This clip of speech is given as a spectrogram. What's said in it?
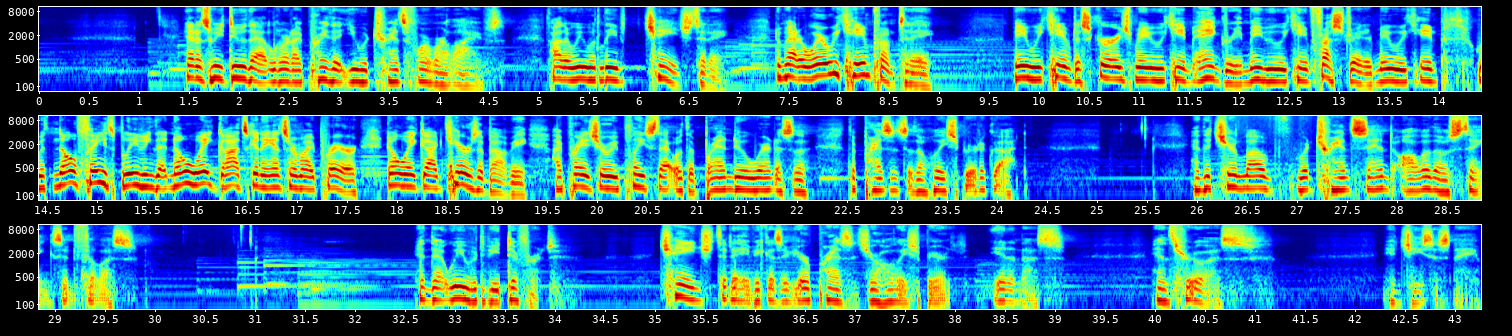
And as we do that, Lord, I pray that you would transform our lives. Father, we would leave changed today. No matter where we came from today, Maybe we came discouraged. Maybe we came angry. Maybe we came frustrated. Maybe we came with no faith, believing that no way God's going to answer my prayer. No way God cares about me. I pray that you replace that with a brand new awareness of the presence of the Holy Spirit of God. And that your love would transcend all of those things and fill us. And that we would be different. Changed today because of your presence, your Holy Spirit in us and through us. In Jesus' name.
